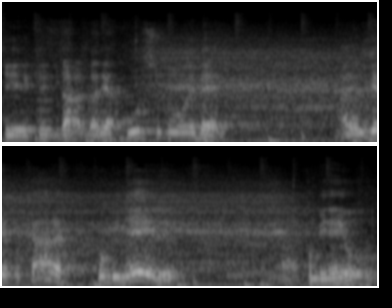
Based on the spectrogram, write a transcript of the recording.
que, que daria curso do EBERI. Aí eu liguei pro cara, combinei, ele, ah, combinei o,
